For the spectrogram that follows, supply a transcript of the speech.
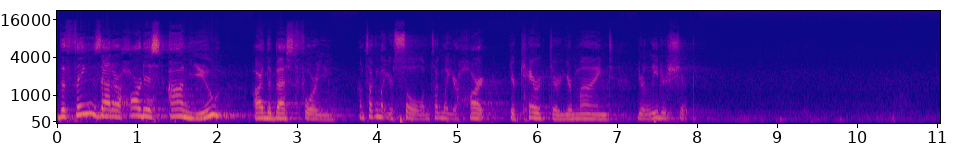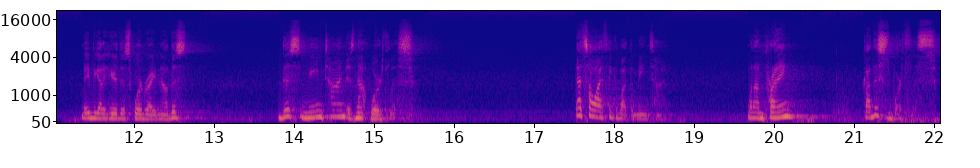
The things that are hardest on you are the best for you. I'm talking about your soul. I'm talking about your heart, your character, your mind, your leadership. Maybe you got to hear this word right now. This, this meantime is not worthless. That's how I think about the meantime. When I'm praying, God, this is worthless.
